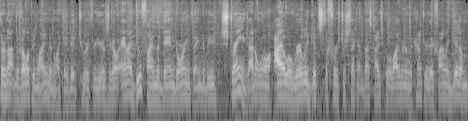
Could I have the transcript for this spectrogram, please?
they're not developing linemen like they did two or three years ago. And I do find the Dan Doering thing to be strange. I don't know. Iowa rarely gets the first or second best high school lineman in the country. They finally get them,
